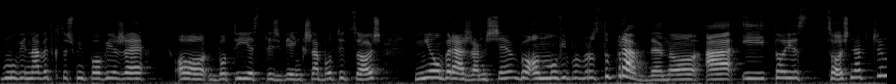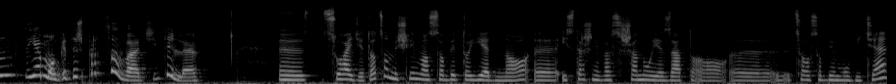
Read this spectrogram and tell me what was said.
mówię, nawet ktoś mi powie, że o, bo ty jesteś większa, bo ty coś, nie obrażam się, bo on mówi po prostu prawdę, no, a i to jest coś, nad czym ja mogę też pracować i tyle. Y, Słuchajcie, to co myślimy o sobie to jedno y, i strasznie Was szanuję za to, y, co o sobie mówicie.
